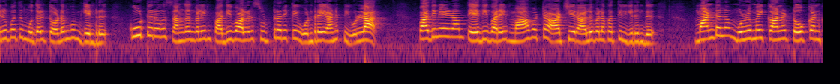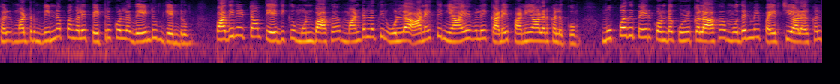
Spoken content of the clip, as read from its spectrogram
இருபது முதல் தொடங்கும் என்று கூட்டுறவு சங்கங்களின் பதிவாளர் சுற்றறிக்கை ஒன்றை அனுப்பியுள்ளார். பதினேழாம் தேதி வரை மாவட்ட ஆட்சியர் அலுவலகத்தில் இருந்து மண்டலம் முழுமைக்கான டோக்கன்கள் மற்றும் விண்ணப்பங்களை பெற்றுக்கொள்ள வேண்டும் என்றும் பதினெட்டாம் தேதிக்கு முன்பாக மண்டலத்தில் உள்ள அனைத்து நியாய விலை கடை பணியாளர்களுக்கும் முப்பது பேர் கொண்ட குழுக்களாக முதன்மை பயிற்சியாளர்கள்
